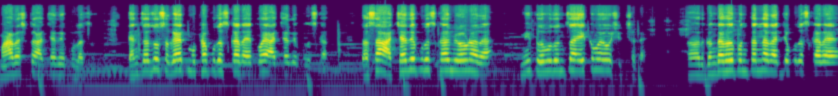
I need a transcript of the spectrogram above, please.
महाराष्ट्र आचार्य कुलाचं त्यांचा जो सगळ्यात मोठा पुरस्कार आहे तो आहे आचार्य पुरस्कार. तसा आचार्य पुरस्कार मिळवणारा मी प्रबोधनचा एकमेव शिक्षक आहे. गंगाधर पंतांना राज्य पुरस्कार आहे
